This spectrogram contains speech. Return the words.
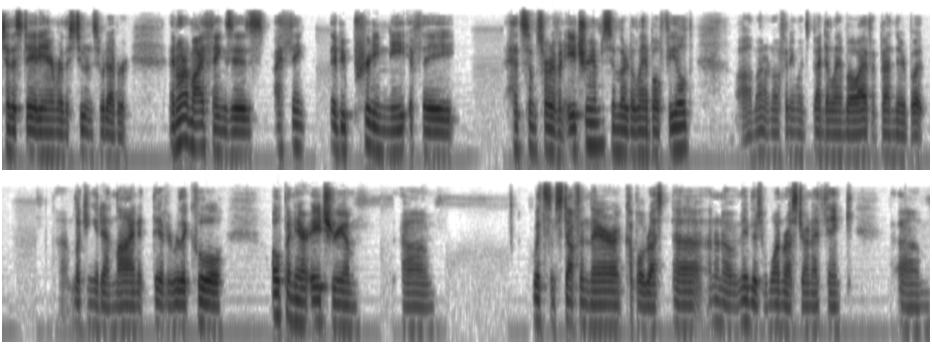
to the stadium or the students, whatever? And one of my things is I think it'd be pretty neat if they had some sort of an atrium similar to Lambeau Field, um, I don't know if anyone's been to Lambeau. I haven't been there, but uh, looking at online, it, they have a really cool open air atrium um, with some stuff in there. A couple rest. Uh, I don't know. Maybe there's one restaurant I think, um,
